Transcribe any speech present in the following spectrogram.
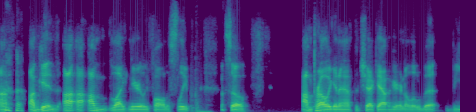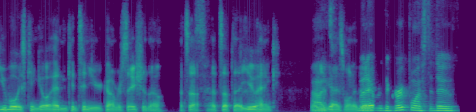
I, am getting, I, I'm like nearly falling asleep. So I'm probably going to have to check out here in a little bit. You boys can go ahead and continue your conversation though. That's up, that's up to you, Hank. What uh, you guys want to do? Whatever the group wants to do.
